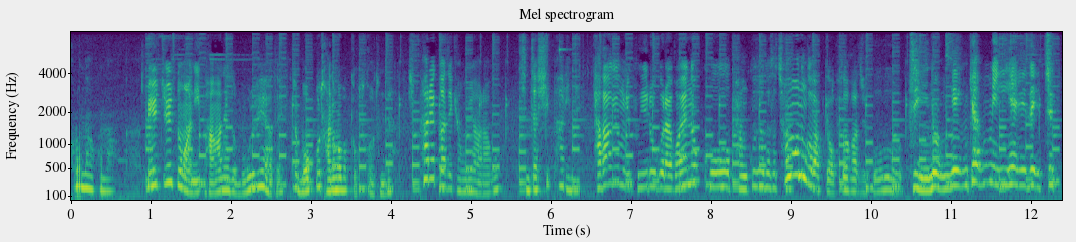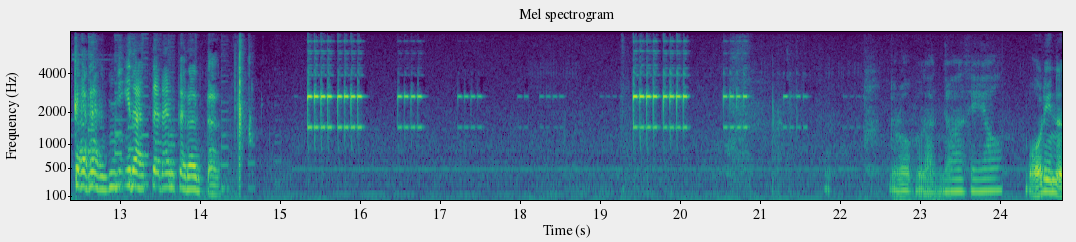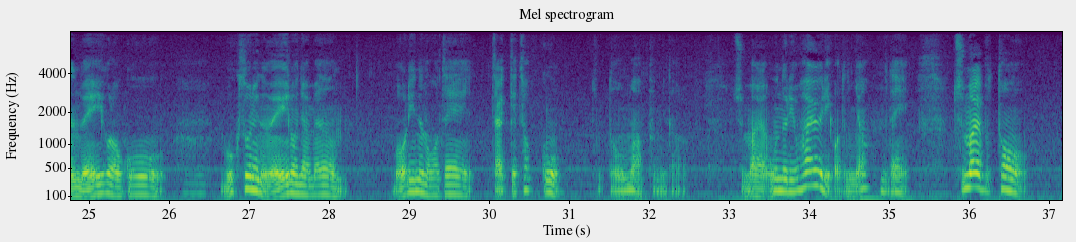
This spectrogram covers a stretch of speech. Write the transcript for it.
코로나구나. 일주일 동안 이 방 안에서 뭘 해야 돼? 진짜 먹고 자는 거밖에 없을 것 같은데? 18일까지 격리하라고? 진짜 18이네. 자가격리 브이로그라고 해놓고 방구석에서 쳐먹는 거밖에 없어가지고 진홍님 격리해를 축하합니다. 따란따란따. 여러분 안녕하세요. 머리는 왜 이러고 목소리는 왜 이러냐면 머리는 어제 짧게 쳤고 좀 너무 아픕니다. 주말 오늘이 화요일이거든요. 근데 주말부터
